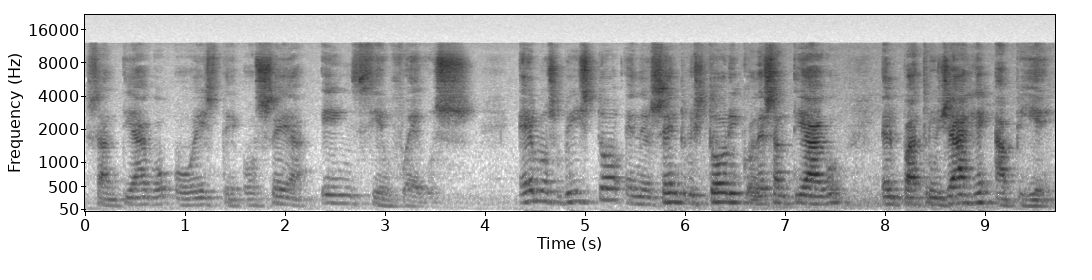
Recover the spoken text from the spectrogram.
Santiago Oeste, o sea, en Cienfuegos hemos visto en el centro histórico de Santiago el patrullaje a pie.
